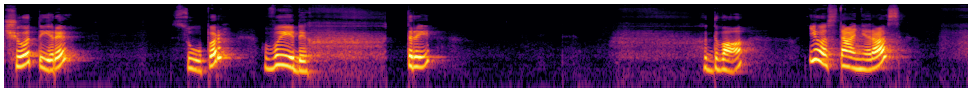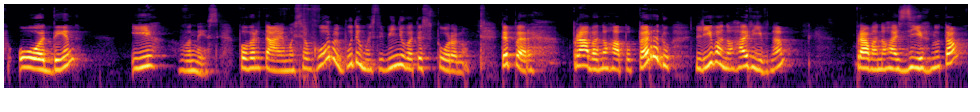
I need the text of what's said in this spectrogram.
Чотири. Супер. Видих. Три. Два. І останній раз. Один. І вниз. Повертаємося вгору і будемо змінювати сторону. Тепер права нога попереду, ліва нога рівна. Права нога зігнута.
